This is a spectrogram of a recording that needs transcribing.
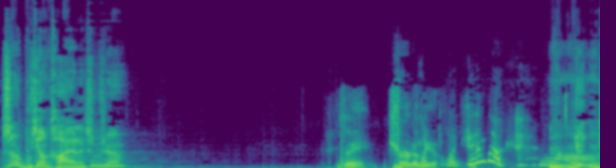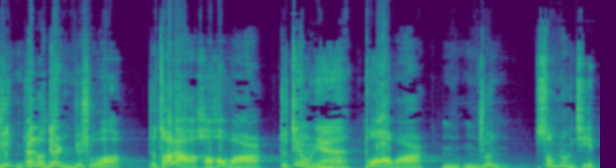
是不是不像开了？是不是？对，声儿都没有。我真的开了。你就你就哎，老弟儿，你就说，就咱俩好好玩儿，就这种人不好好玩儿，你你说你生不生气？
